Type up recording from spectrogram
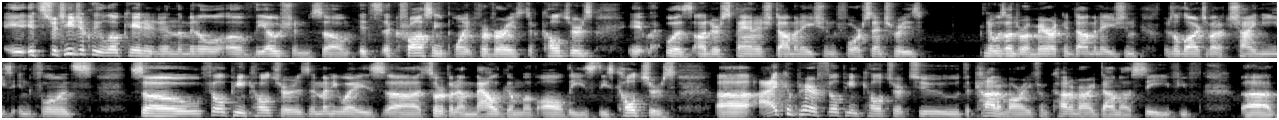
It's strategically located in the middle of the ocean, so it's a crossing point for various cultures. It was under Spanish domination for centuries. It was under American domination. There's a large amount of Chinese influence. So Philippine culture is in many ways uh, sort of an amalgam of all these these cultures. Uh, I compare Philippine culture to the Katamari from Katamari Damacy. If you've uh,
